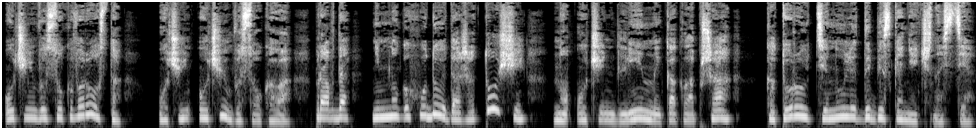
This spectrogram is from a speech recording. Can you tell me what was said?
очень высокого роста, очень-очень высокого, правда, немного худой, даже тощий, но очень длинный, как лапша, которую тянули до бесконечности.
